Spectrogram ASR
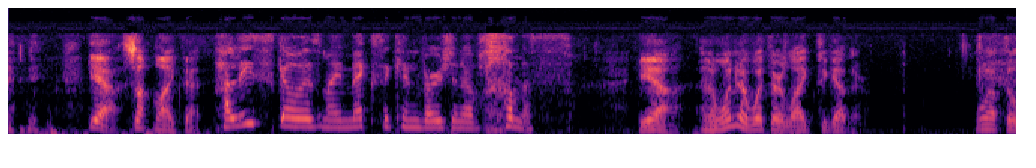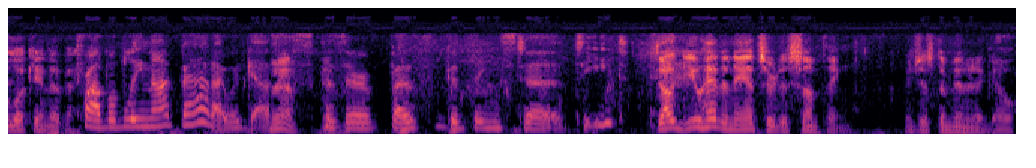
yeah, something like that. Jalisco is my Mexican version of hummus. Yeah, and I wonder what they're like together. We'll have to look into that. Probably not bad, I would guess, Yeah, because they're both good things to, to eat. Doug, you had an answer to something just a minute ago.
